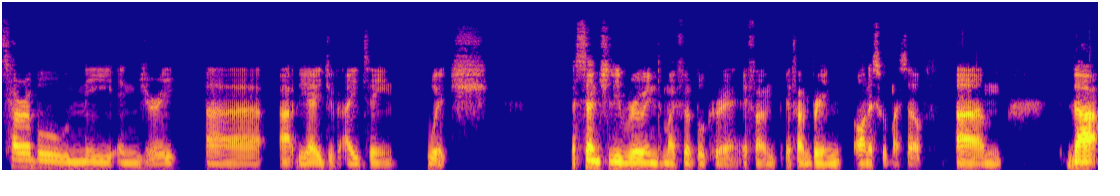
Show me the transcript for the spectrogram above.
terrible knee injury uh, at the age of 18, which essentially ruined my football career. If I'm if I'm being honest with myself, um, that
